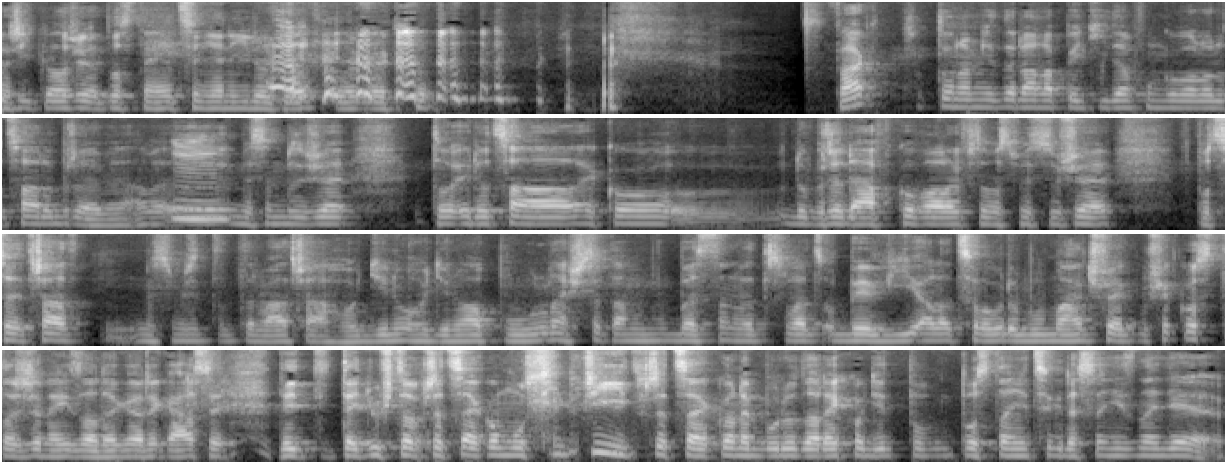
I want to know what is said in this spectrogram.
říkal, že je to stejně ceněný dotaz. jako... Fakt? To na mě teda napětí tam fungovalo docela dobře. Ale Mm. myslím si, že to i docela jako dobře dávkovali v tom smyslu, že v podstatě třeba, myslím, že to trvá třeba hodinu, hodinu a půl, než se tam vůbec ten vetřelec objeví, ale celou dobu má člověk už jako stažený zadek a říká si, teď, teď už to přece jako musí přijít, přece jako nebudu tady chodit po, po stanici, kde se nic neděje.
